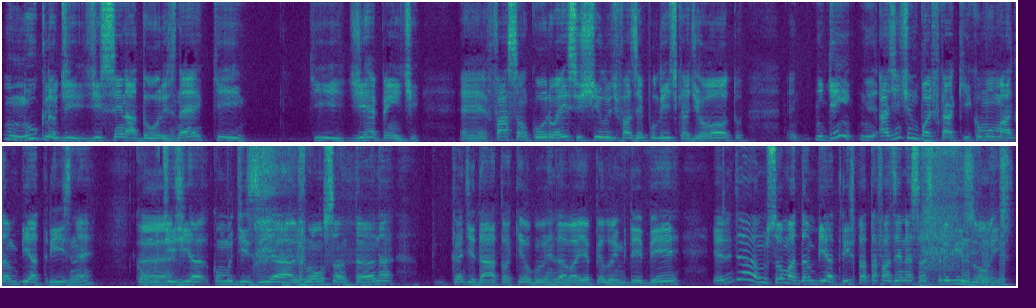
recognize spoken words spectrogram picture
um núcleo de, de, senadores né, que, que, de repente, é, façam coro a esse estilo de fazer política de Otto. Ninguém, a gente não pode ficar aqui como Madame Beatriz, né? Como, é. dizia, como dizia João Santana, candidato aqui ao governo da Bahia pelo MDB. Ele diz, ah, não sou Madame Beatriz para estar tá fazendo essas previsões.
